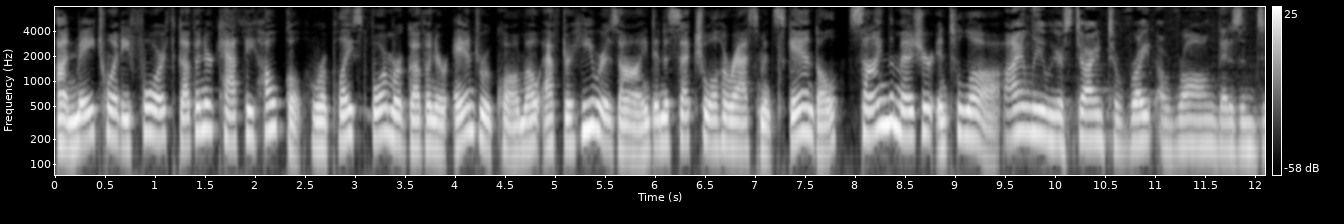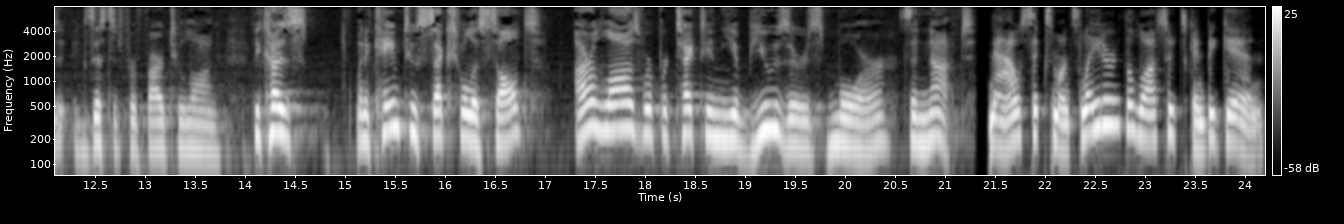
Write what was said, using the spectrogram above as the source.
On May 24th, Governor Kathy Hochul, who replaced former Governor Andrew Cuomo after he resigned in a sexual harassment scandal, signed the measure into law. Finally, we are starting to right a wrong that has existed for far too long. Because when it came to sexual assault, our laws were protecting the abusers more than not. Now, six months later, the lawsuits can begin.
